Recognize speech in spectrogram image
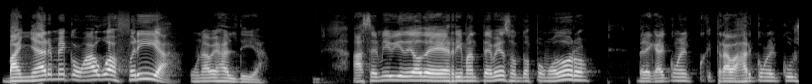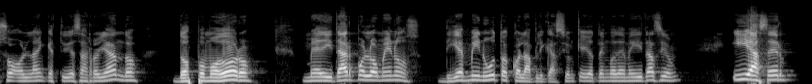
Bañarme con agua fría una vez al día. Hacer mi video de Riman TV, son dos pomodoros. Con el, trabajar con el curso online que estoy desarrollando, dos pomodoros. Meditar por lo menos 10 minutos con la aplicación que yo tengo de meditación. Y hacer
